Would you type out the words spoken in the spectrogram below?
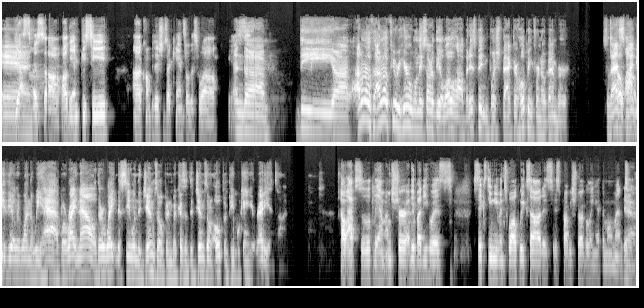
And yes, I saw all the NPC uh, competitions are canceled as well. Yes. And uh, the uh, I don't know if I don't know if you were here when they started the Aloha, but it's been pushed back. They're hoping for November. So that oh, wow. might be the only one that we have. But right now, they're waiting to see when the gyms open because if the gyms don't open, people can't get ready in time. Oh, absolutely. I'm, I'm sure everybody who is 16, even 12 weeks out is, is probably struggling at the moment. Yeah.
